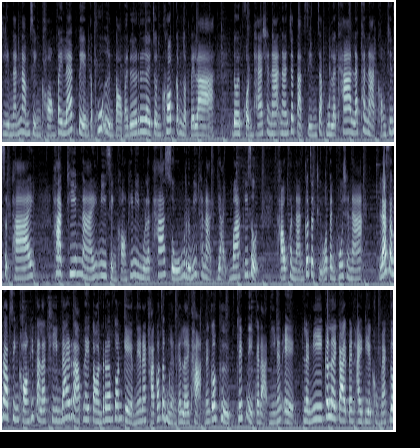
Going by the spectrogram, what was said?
ทีมนั้นนำสิ่งของไปแลกเปลี่ยนกับผู้อื่นต่อไปเรื่อยๆ จนครบกำหนดเวลา โดยผลแพ้ชนะนั้นจะตัดสินจากมูลค่าและขนาดของชิ้นสุดท้าย หากทีมไหนมีสิ่งของที่มีมูลค่าสูง หรือมีขนาดใหญ่มากที่สุด เขาคนนั้นก็จะถือว่าเป็นผู้ชนะ และสำหรับสิ่งของที่แต่ละทีมได้รับในตอนเริ่มต้นเกมเนี่ยนะคะ ก็จะเหมือนกันเลยค่ะ นั่นก็คือคลิปหนีบกระดาษนี้นั่นเอง และนี่ก็เลยกลายเป็นไอเดียของแมคโด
